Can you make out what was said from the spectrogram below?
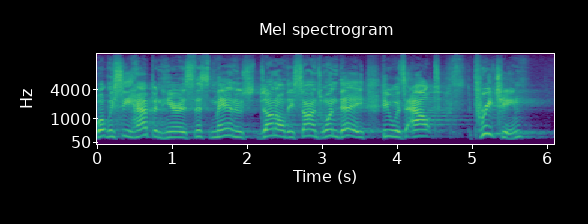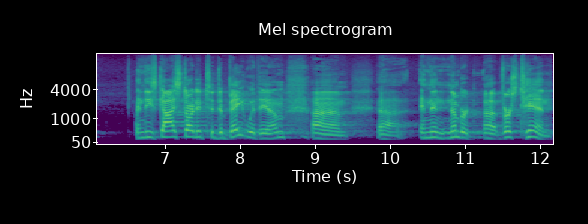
what we see happen here is this man who's done all these signs, one day he was out preaching, and these guys started to debate with him. Um, uh, and then, number uh, verse 10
